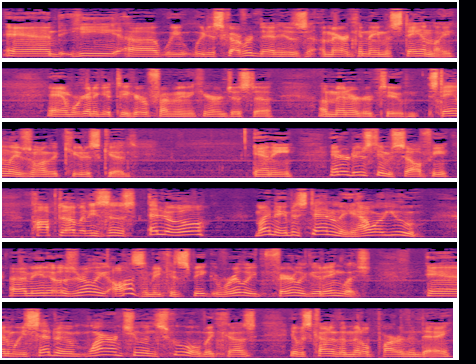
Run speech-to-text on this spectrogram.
And he, uh, we we discovered that his American name is Stanley, and we're going to get to hear from him here in just a, a minute or two. Stanley is one of the cutest kids and he introduced himself. He popped up and he says, Hello, my name is Stanley. How are you? I mean, it was really awesome. He could speak really fairly good English. And we said to him, Why aren't you in school? Because it was kind of the middle part of the day.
